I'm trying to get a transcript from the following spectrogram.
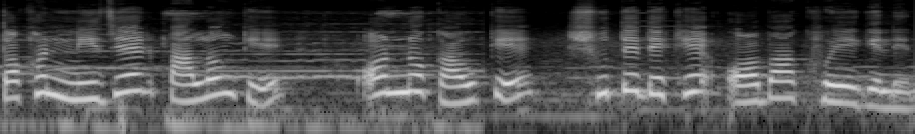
তখন নিজের পালঙ্কে অন্য কাউকে শুতে দেখে অবাক হয়ে গেলেন।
